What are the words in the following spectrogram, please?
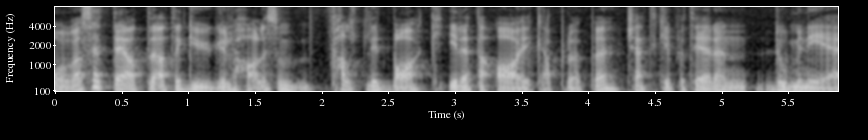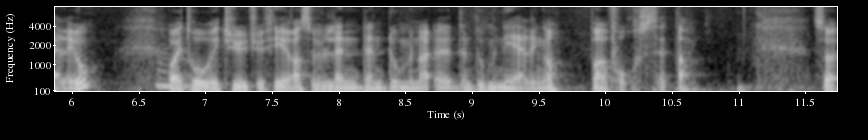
òg har sett er at, at Google har liksom falt litt bak i dette AI-kappløpet. ChatGPT den dominerer jo. Og jeg tror i 2024 så vil den, den, domina, den domineringa bare fortsette. Så,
